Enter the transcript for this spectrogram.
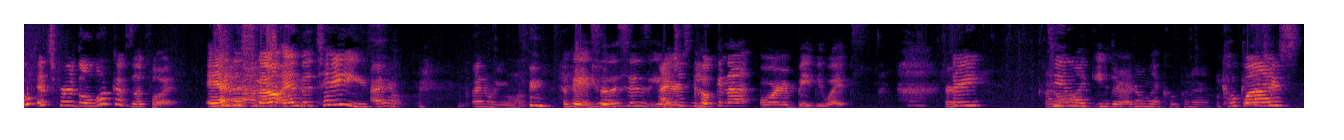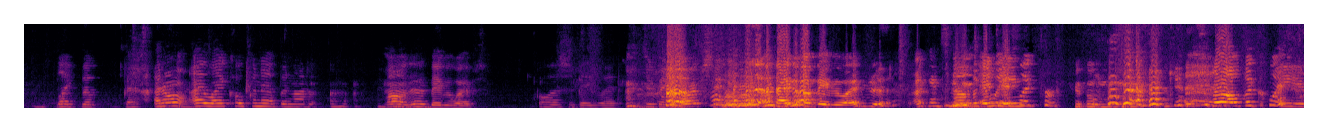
do. It's for the look of the foot. And the smell and the taste. I don't. I don't even want. Okay, so this is either just need- coconut or baby wipes. Or- Three. I two. don't like either. I don't like coconut. Coconut One. tastes like the best. I don't. I like coconut, but not. Uh, Oh, this is baby wipes. Oh, that's a big word. Do baby wipes taste I got baby wipes. I can smell the clean. it tastes like perfume. I can smell the clean.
